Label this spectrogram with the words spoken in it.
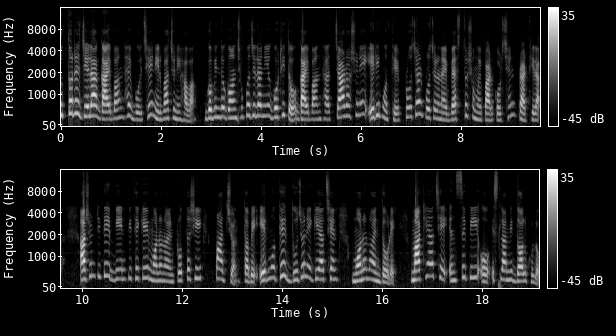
উত্তরের জেলা গাইবান্ধায় বইছে নির্বাচনী হাওয়া। গোবিন্দগঞ্জ উপজেলা নিয়ে গঠিত গাইবান্ধা চার আসনে এরই মধ্যে প্রচার প্রচারণায় ব্যস্ত সময় পার করছেন প্রার্থীরা। আসনটিতে বিএনপি থেকে মনোনয়ন প্রত্যাশী পাঁচজন, তবে এর মধ্যে দুজন এগিয়ে আছেন মনোনয়ন দৌড়ে। মাঠে আছে এনসিপি ও ইসলামী দলগুলো।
